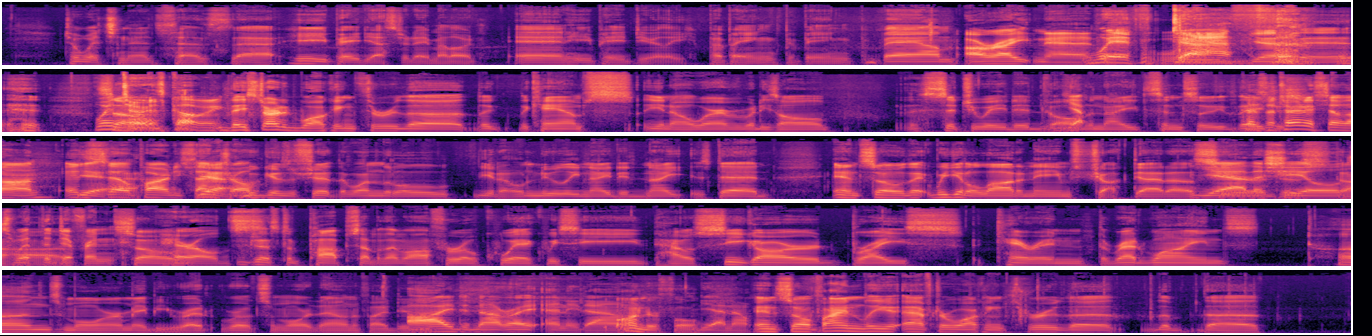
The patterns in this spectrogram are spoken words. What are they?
To which Ned says that he paid yesterday, my lord, and he paid dearly. Ba-bing, ba-bing, ba-bam. All right, Ned. With We death. Get it. Winter So, is coming. They started walking through the, the, the camps, you know, where everybody's all situated, all Yep. the nights, and so they Because the turn is still on. It's still party central. Yeah, who gives a shit that one little, you know, newly knighted knight is dead? And so that we get a lot of names chucked at us. Yeah, the just, shields with the uh, different so heralds. Just to pop some of them off real quick, we see House Seagard, Bryce, Caron, the Redwynes, tons more. Maybe wrote, wrote some more down if I did. I did not write any down. Wonderful. Yeah, no. And so finally, after walking through the the the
